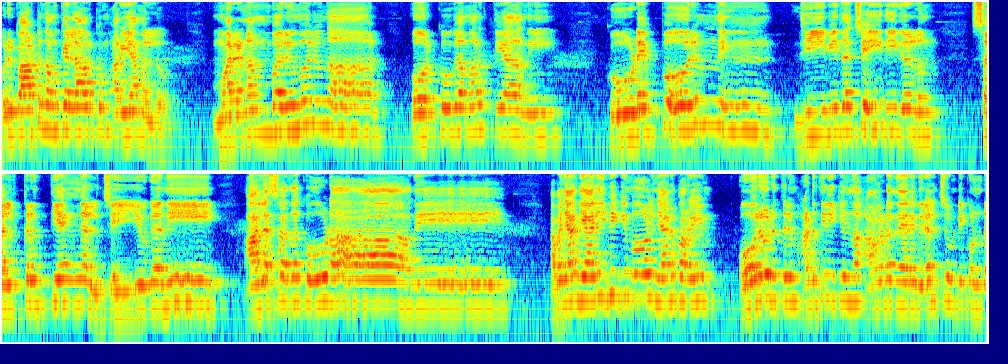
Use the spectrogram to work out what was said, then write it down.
ഒരു പാട്ട് നമുക്ക് എല്ലാവർക്കും അറിയാമല്ലോ. മരണം വരുമൊരു നാൾ ഓർക്കുക നീ. കൂടെ പോരും നിൻ ജീവിത ചെയ്തികളും സൽകൃത്യങ്ങൾ ചെയ്യുക നീ. അലസത കൂടാതെ. അപ്പൊ ഞാൻ ധ്യാനിപ്പിക്കുമ്പോൾ ഞാൻ പറയും ഓരോരുത്തരും അടുത്തിരിക്കുന്ന ആളുടെ നേരെ വിരൽ ചൂണ്ടിക്കൊണ്ട്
